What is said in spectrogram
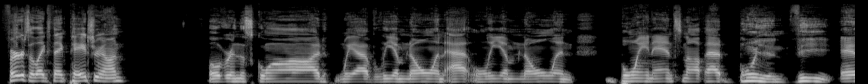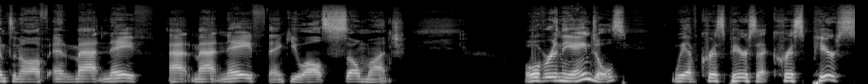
First, I'd like to thank Patreon. Over in the squad, we have Liam Nolan at Liam Nolan, Boyan Antonoff at Boyan V. Antonoff, and Matt Nafe at Matt Nafe. Thank you all so much. Over in the Angels, we have Chris Pierce at Chris Pierce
